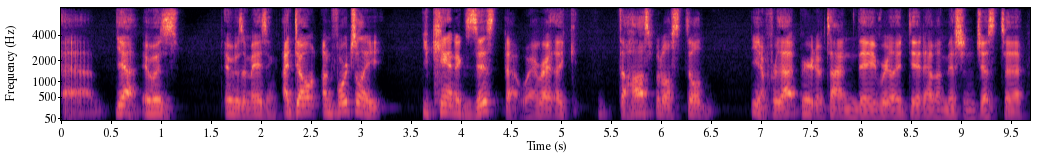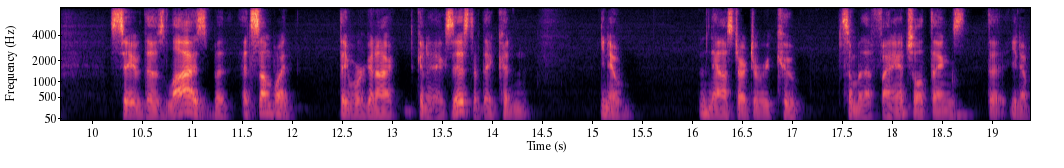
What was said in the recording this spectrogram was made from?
uh, yeah, it was it was amazing. I don't, unfortunately, you can't exist that way, right? Like the hospital still, you know, for that period of time, they really did have a mission just to save those lives, but at some point, they were gonna gonna exist if they couldn't, you know, now start to recoup some of the financial things that you know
